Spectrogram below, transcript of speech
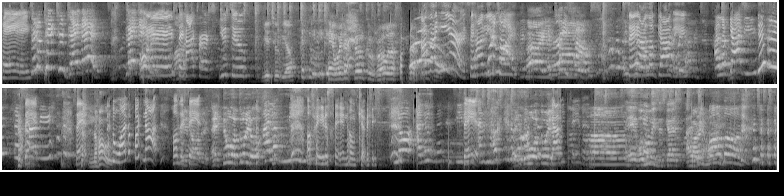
Hey. Take a picture, David. David. Hey, say hi for YouTube. YouTube, yo. Hey, where's our film crew, bro? Where the fuck? I'm right here. Say hi to We're YouTube. live in, Hi, in Ernie's house. Say I love Gabby. I love Gabby. Yay. Say it. Say it. No. Why the fuck not? Jose, say it. Hey, tuyo, tuyo. I love me. I'll pay you to say it. No, I'm kidding. No, I love Metro TV. Say it. And Knox Hey, tuyo, tuyo. Gabby's famous. Uh, Hey, what movie is this, guys? I Fucking like horny. mama.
